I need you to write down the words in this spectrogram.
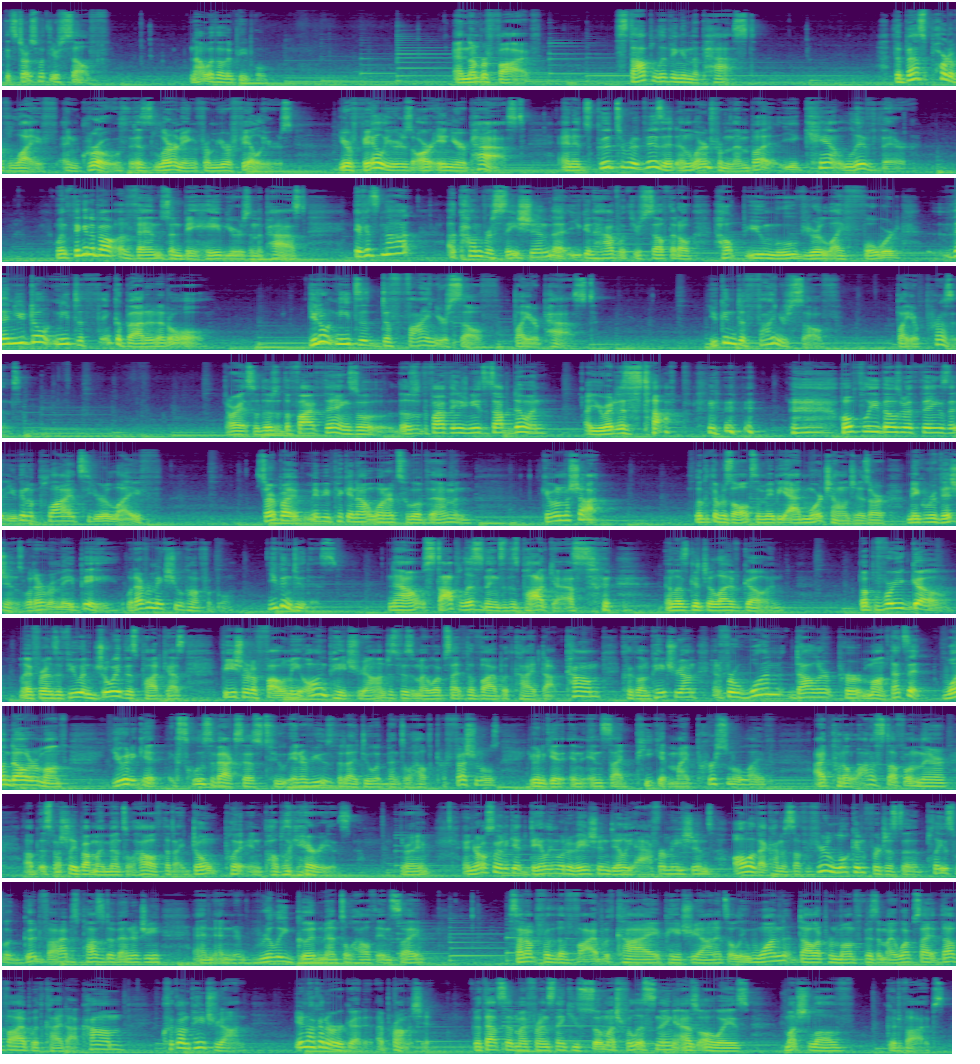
it starts with yourself, not with other people. And number five, stop living in the past. The best part of life and growth is learning from your failures. Your failures are in your past, and it's good to revisit and learn from them, but you can't live there. When thinking about events and behaviors in the past, if it's not a conversation that you can have with yourself that'll help you move your life forward, then you don't need to think about it at all. You don't need to define yourself by your past. You can define yourself by your present. All right, so those are the five things. So those are the five things you need to stop doing. Are you ready to stop? Hopefully, those are things that you can apply to your life. Start by maybe picking out one or two of them and give them a shot. Look at the results and maybe add more challenges or make revisions, whatever it may be, whatever makes you comfortable. You can do this. Now, stop listening to this podcast and let's get your life going. But before you go, my friends, if you enjoyed this podcast, be sure to follow me on Patreon. Just visit my website, thevibewithky.com, click on Patreon, and for $1 per month, that's it, $1 a month, you're going to get exclusive access to interviews that I do with mental health professionals. You're going to get an inside peek at my personal life. I put a lot of stuff on there, uh, especially about my mental health, that I don't put in public areas right? And you're also going to get daily motivation, daily affirmations, all of that kind of stuff. If you're looking for just a place with good vibes, positive energy, and, and really good mental health insight, sign up for the Vibe with Ky Patreon. It's only $1 per month. Visit my website, thevibewithky.com. Click on Patreon. You're not going to regret it, I promise you. With that said, my friends, thank you so much for listening. As always, much love, good vibes.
